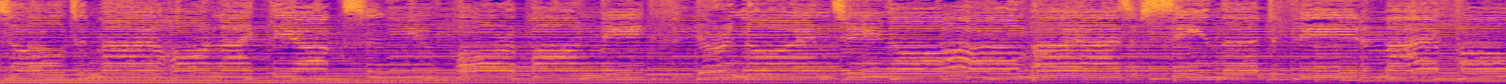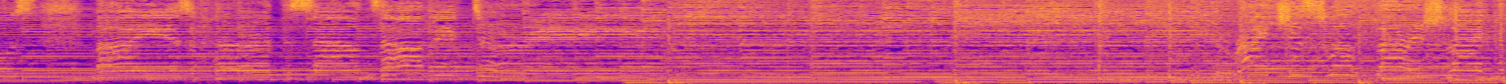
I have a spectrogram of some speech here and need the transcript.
exalted my horn like the oxen. You pour upon me your anointing oil. My eyes have seen the defeat of my foes. My ears have heard the sounds of victory. The righteous will flourish like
